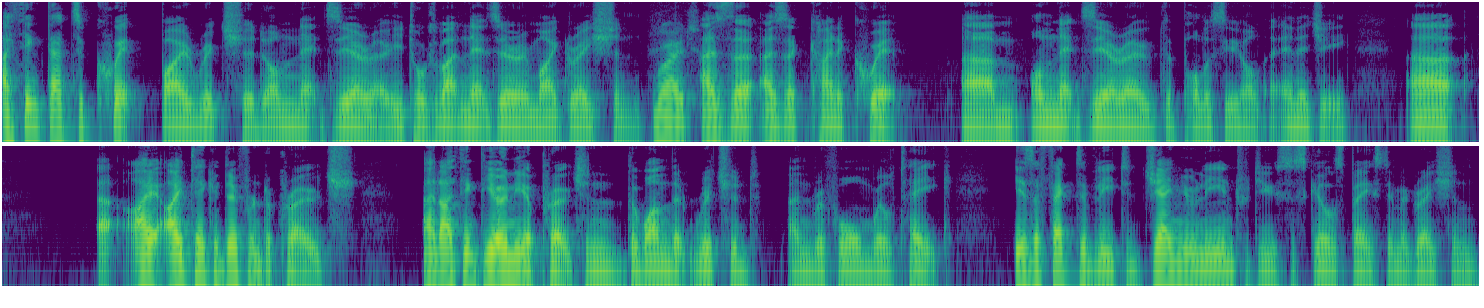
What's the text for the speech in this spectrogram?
I think that's a quip by Richard on net zero. He talks about net zero migration Right. as a as a kind of quip um, on net zero, the policy on energy. Uh, I, I take a different approach, and I think the only approach, and the one that Richard and Reform will take, is effectively to genuinely introduce a skills-based immigration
